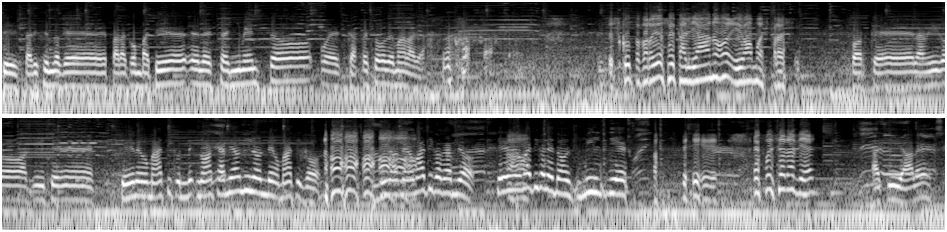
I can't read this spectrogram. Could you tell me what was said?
Sí, está diciendo que para combatir el estreñimiento, pues café solo de Málaga. disculpa pero io sono italiano e io amo espresso, Porque el amigo aquí tiene, tiene neumáticos, no ha cambiado ni los neumáticos. Ni los neumáticos cambió. Tiene Ah. neumáticos de 2010. e funziona bien, Aquí, ¿vale? eso?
